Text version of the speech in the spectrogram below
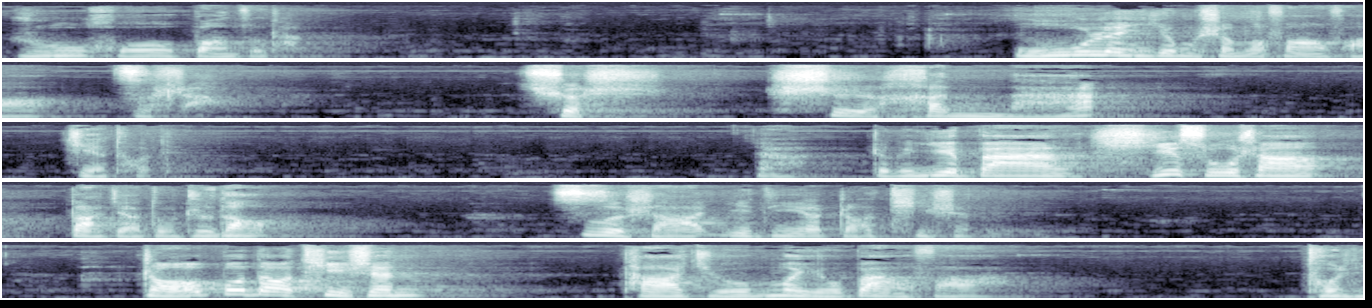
如何帮助他。无论用什么方法自杀，确实是很难解脱的。啊，这个一般习俗上大家都知道，自杀一定要找替身。找不到替身，他就没有办法脱离，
